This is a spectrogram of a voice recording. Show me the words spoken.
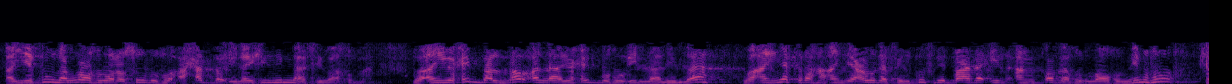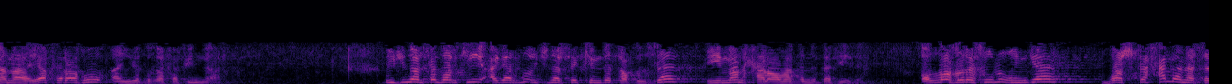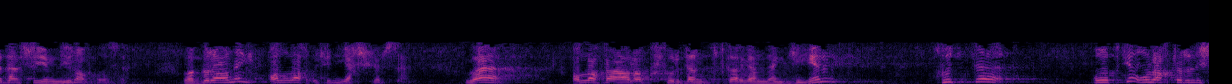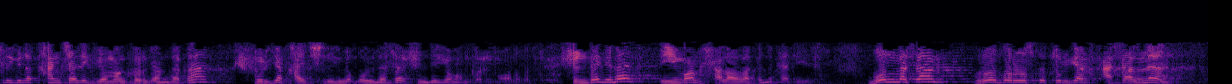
أن يكون الله ورسوله أحب إليه مما سواهما وأن يحب المرء لا يحبه إلا لله وأن يكره أن يعود في الكفر بعد إذ أنقذه الله منه كما يكره أن يقذف في النار uch narsa borki agar bu uch narsa kimda topilsa iymon halomatini tatiydi alloh rasuli unga boshqa hamma narsadan suyimliroq bo'lsa va birovni olloh uchun yaxshi ko'rsa va alloh taolo kufrdan qutqargandan keyin xuddi o'tga uloqtirilishligini qanchalik yomon ko'rgandaqa kufrga qaytishlikni o'ylasa shunday yomon ko'radi shundagina iymon halovatini tatiydi bo'lmasam ro'barusida turgan asalni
